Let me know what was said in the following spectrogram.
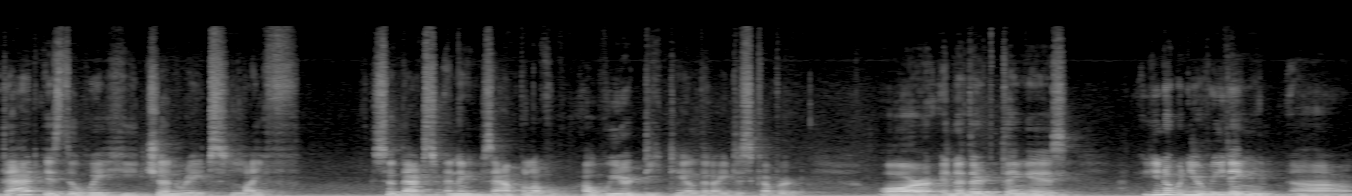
that is the way he generates life. So that's an example of a weird detail that I discovered. Or another thing is, you know, when you're reading uh,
